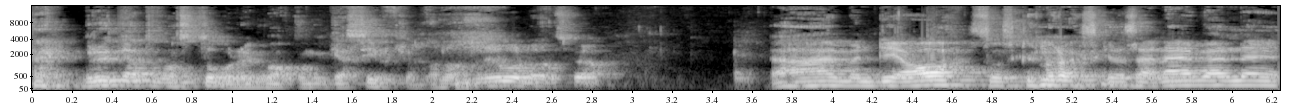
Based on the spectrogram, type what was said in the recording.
Det brukar inte vara story bakom vilka siffror man har. Broder två. Nej, men det, ja, så skulle man också kunna säga. Nej, men eh,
